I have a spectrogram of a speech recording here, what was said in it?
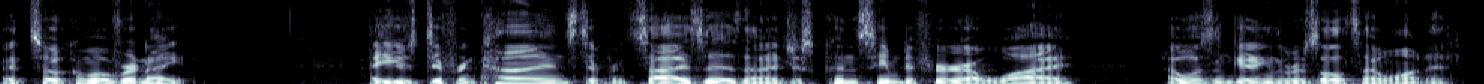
I'd soak them overnight. I used different kinds, different sizes, and I just couldn't seem to figure out why I wasn't getting the results I wanted.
